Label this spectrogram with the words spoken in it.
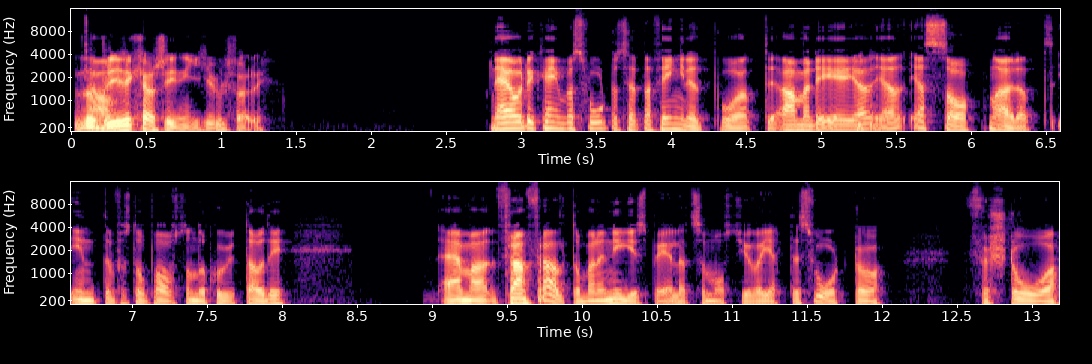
Då ja. blir det kanske inget kul för dig. Nej, och det kan ju vara svårt att sätta fingret på att ja, men det är, jag, jag, jag saknar att inte få stå på avstånd och skjuta. Och det är man, framförallt om man är ny i spelet så måste det ju vara jättesvårt att förstå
